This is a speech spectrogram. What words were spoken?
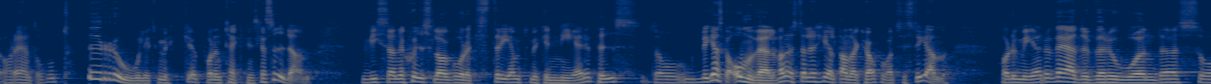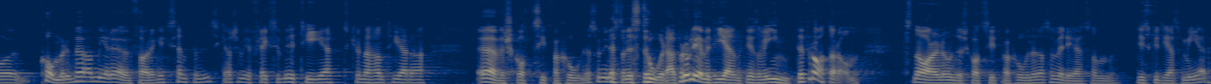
har det hänt otroligt mycket på den tekniska sidan. Vissa energislag går extremt mycket ner i pris. Det blir ganska omvälvande, ställer helt andra krav på vårt system. Har du mer väderberoende så kommer du behöva mer överföring exempelvis. Kanske mer flexibilitet, kunna hantera överskottssituationer som ju nästan det stora problemet egentligen som vi inte pratar om. Snarare än underskottssituationerna som är det som diskuteras mer.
